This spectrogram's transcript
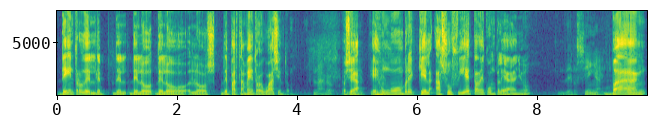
dentro del, de, de, los departamentos de Washington. Claro. O sea, es un hombre que a su fiesta de cumpleaños de los 100 años. van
